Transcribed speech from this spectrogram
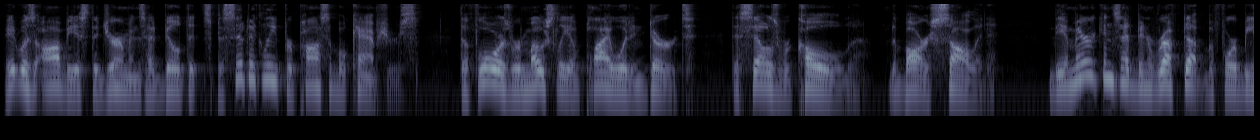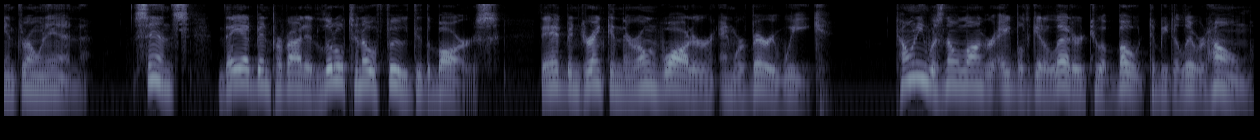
it was obvious the Germans had built it specifically for possible captures. The floors were mostly of plywood and dirt. The cells were cold, the bars solid. The Americans had been roughed up before being thrown in. Since, they had been provided little to no food through the bars. They had been drinking their own water and were very weak. Tony was no longer able to get a letter to a boat to be delivered home,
